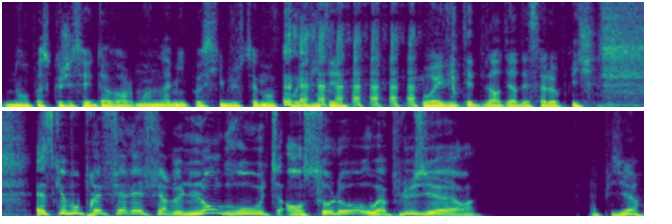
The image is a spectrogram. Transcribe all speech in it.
Non, parce que j'essaye d'avoir le moins d'amis possible justement pour éviter, pour éviter de leur dire des saloperies. Est-ce que vous préférez faire une longue route en solo ou à plusieurs? À plusieurs.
